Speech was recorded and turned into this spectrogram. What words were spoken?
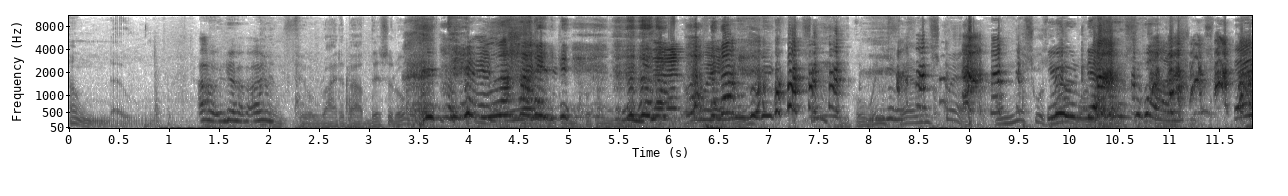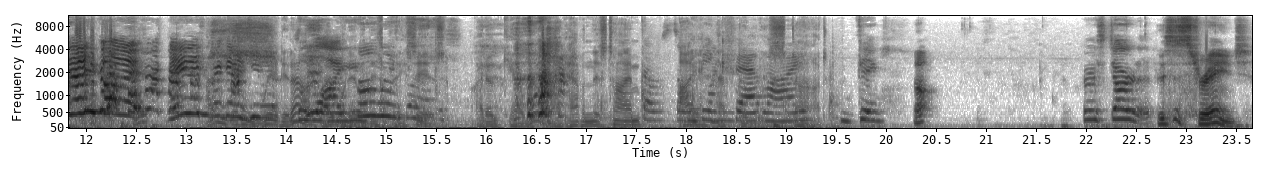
Oh no, Oh no, I I don't don't feel right about this at all. didn't win. Some people win fair and square, and this was You not one of never those won. situations. They didn't call it. They didn't I'm it weirded the out by lie. Oh my this place gosh. is. I don't care what might happen this time. That was some I big have fat to lie. restart. Big Oh, restarted. this is strange.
